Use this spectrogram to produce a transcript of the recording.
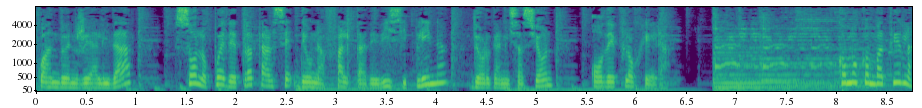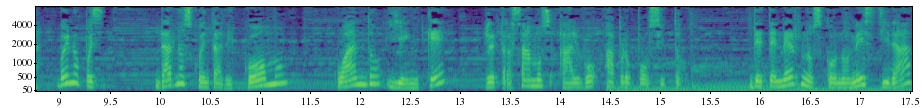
cuando en realidad solo puede tratarse de una falta de disciplina, de organización o de flojera. ¿Cómo combatirla? Bueno, pues darnos cuenta de cómo, cuándo y en qué retrasamos algo a propósito. Detenernos con honestidad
